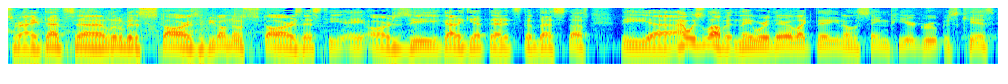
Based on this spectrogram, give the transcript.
That's right. That's uh, a little bit of Starz. If you don't know Starz, S T A R Z, you got to get that. It's the best stuff. The uh, I always love it, and they were there like the you know the same peer group as Kiss.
